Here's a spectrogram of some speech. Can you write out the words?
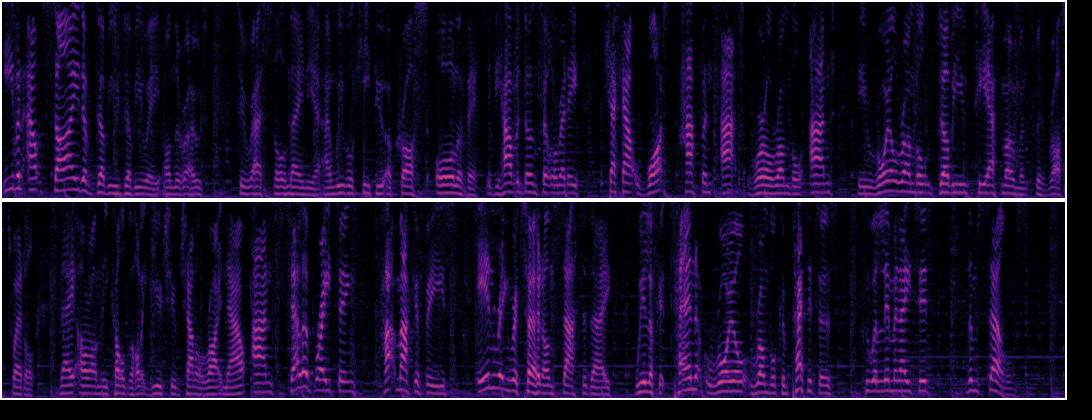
even outside of WWE on the road to WrestleMania, and we will keep you across all of it. If you haven't done so already, check out what happened at Royal Rumble and the Royal Rumble WTF moments with Ross Tweddle. They are on the Cultaholic YouTube channel right now and celebrating Pat McAfee's in ring return on Saturday. We look at 10 Royal Rumble competitors who eliminated themselves.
